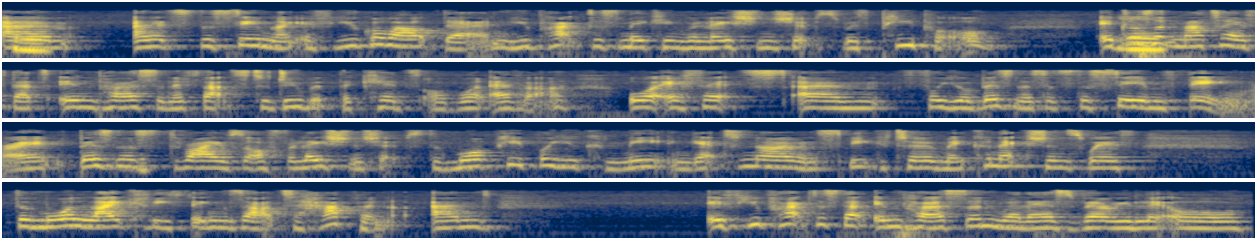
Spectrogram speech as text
Um, mm. And it's the same, like if you go out there and you practice making relationships with people, it doesn't mm. matter if that's in person, if that's to do with the kids or whatever, or if it's um, for your business, it's the same thing, right? Business thrives off relationships. The more people you can meet and get to know and speak to, make connections with, the more likely things are to happen. And if you practice that in person where there's very little,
